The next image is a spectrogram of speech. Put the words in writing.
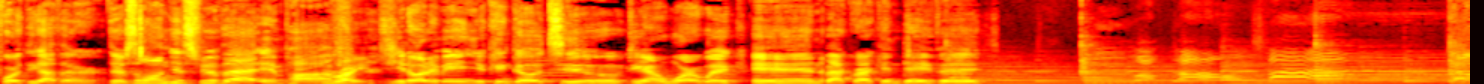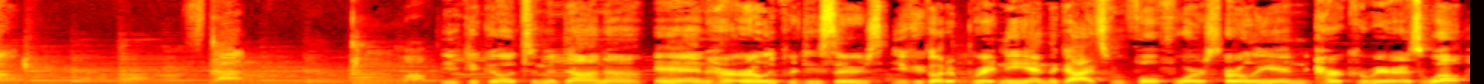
for the other. There's a long history of that in pop. Right. You know what I mean? You can go to Dionne Warwick and Bacharach and David. You could go to Madonna and her early producers. You could go to Britney and the guys from Full Force early in her career as well,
